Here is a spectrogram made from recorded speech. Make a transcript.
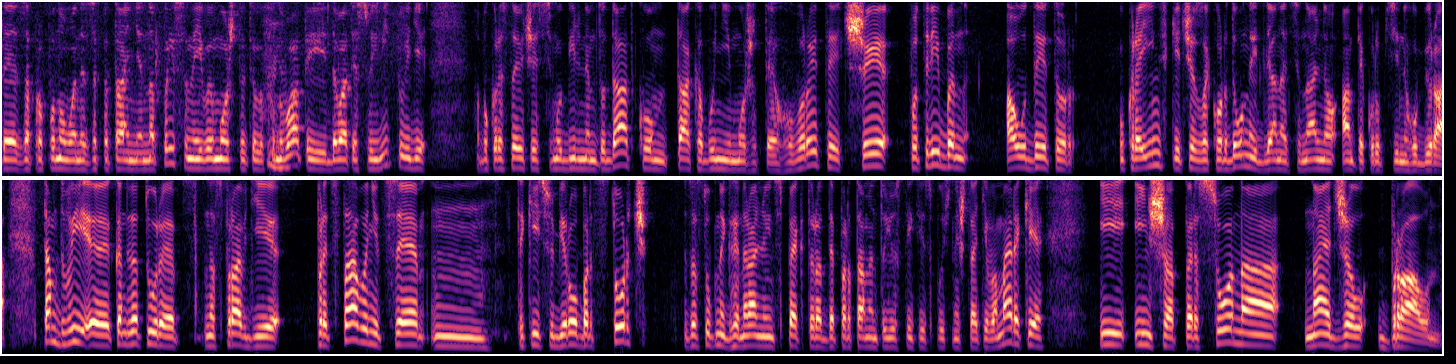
де запропоноване запитання написане, і ви можете телефонувати і давати свої відповіді. Або користуючись мобільним додатком, так або ні, можете говорити, чи потрібен аудитор український чи закордонний для національного антикорупційного бюра. Там дві е, кандидатури насправді представлені. Це м, такий собі Роберт Сторч, заступник генерального інспектора департаменту юстиції Сполучених Штатів Америки, і інша персона Найджел Браун.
